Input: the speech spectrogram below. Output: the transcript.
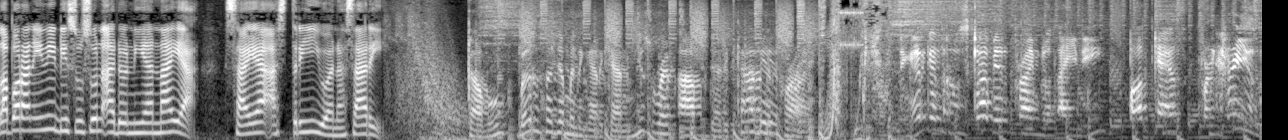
Laporan ini disusun Adonia Naya. Saya Astri Yuwanasari. Kamu baru saja mendengarkan news wrap up dari Kabel Prime. Dengarkan terus kabelprime.id, podcast for curious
